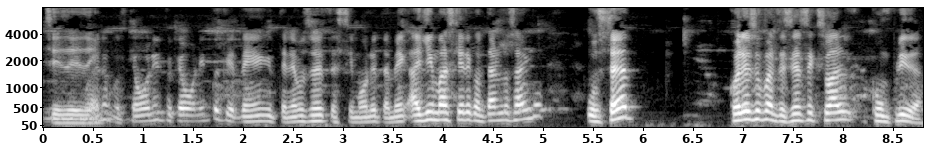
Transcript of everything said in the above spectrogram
Sí, sí, sí. Bueno, pues qué bonito, qué bonito que ten- tenemos ese testimonio también. ¿Alguien más quiere contarnos algo? ¿Usted? ¿Cuál es su fantasía sexual cumplida?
